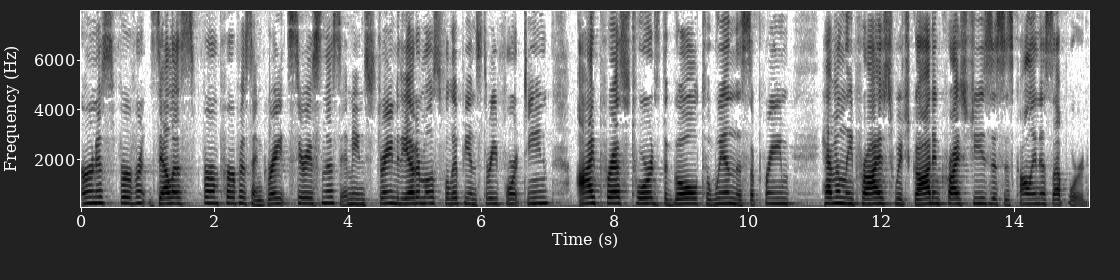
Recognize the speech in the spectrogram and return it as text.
earnest, fervent, zealous, firm purpose, and great seriousness. It means strained to the uttermost. Philippians 3:14. I press towards the goal to win the supreme heavenly prize to which God in Christ Jesus is calling us upward.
